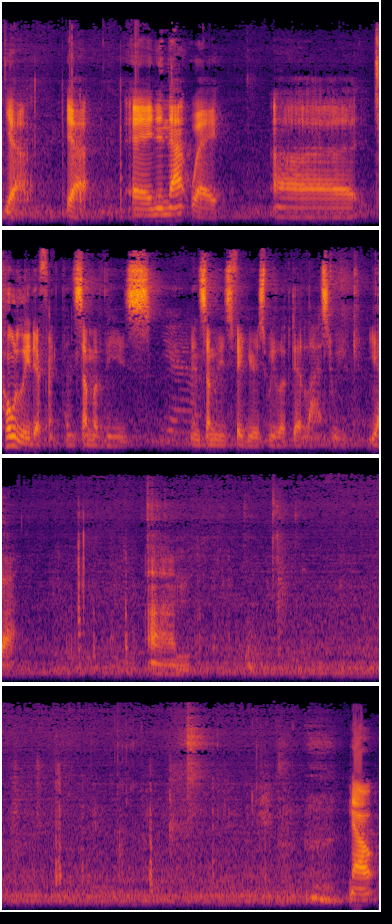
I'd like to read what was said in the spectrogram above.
Yeah. Yeah. And in that way, uh, totally different than some of these yeah. than some of these figures we looked at last week. Yeah. Um, now,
